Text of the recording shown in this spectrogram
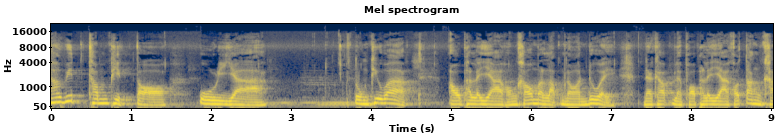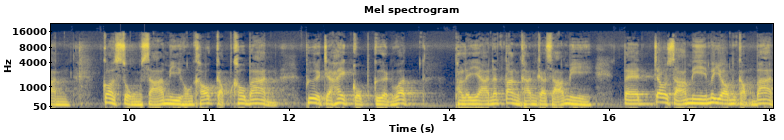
ดาวิดทำผิดต่ออูริยา ตรงที่ว่าเอาภรรยาของเขามาหลับนอนด้วยนะครับและพอภรรยาเขาตั้งครรภ์ก็ส่งสามีของเขากลับเข้าบ้าน เพื่อจะให้กบเกลื่อนว่าภรรยานั้นตั้งครรภ์กับสามี แต่เจ้าสามีไม่ยอมกลับบ้าน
